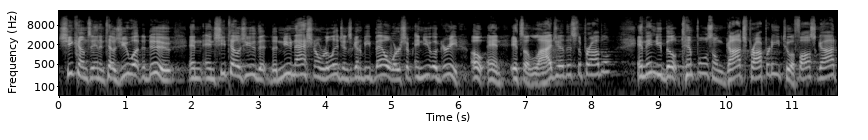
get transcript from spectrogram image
She comes in and tells you what to do, and, and she tells you that the new national religion is going to be Baal worship, and you agreed. Oh, and it's Elijah that's the problem? And then you built temples on God's property to a false God,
